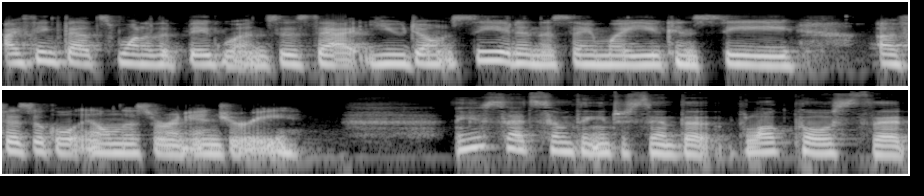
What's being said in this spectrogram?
I think that's one of the big ones is that you don't see it in the same way you can see a physical illness or an injury. You said something interesting. The blog post that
